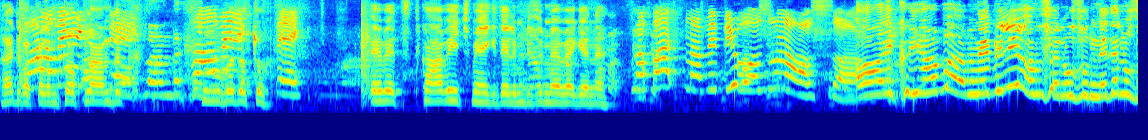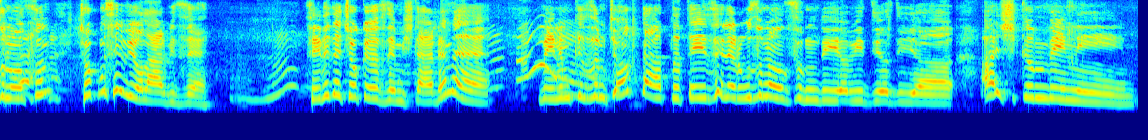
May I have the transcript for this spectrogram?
Hadi bakalım toplandık. Toplandık. Tuğba da tu. Evet kahve içmeye gidelim bizim eve gene. Kapatma video uzun olsun. Ay kıyamam. Ne biliyorsun sen uzun? Neden uzun olsun? Çok mu seviyorlar bizi? Seni de çok özlemişler değil mi? Benim kızım çok tatlı. Teyzeler uzun olsun diyor video diyor. Aşkım benim.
